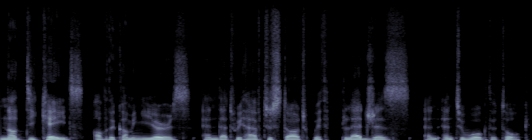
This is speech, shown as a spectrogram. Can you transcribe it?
not decades of the coming years and that we have to start with pledges and, and to walk the talk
